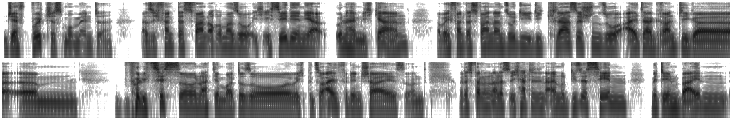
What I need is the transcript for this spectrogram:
Jeff Bridges Momente. Also ich fand, das waren auch immer so, ich, ich sehe den ja unheimlich gern, aber ich fand, das waren dann so die, die klassischen, so alter, grantiger ähm, Polizist, so nach dem Motto, so, ich bin zu alt für den Scheiß und, und das war dann alles, ich hatte den Eindruck, diese Szenen mit den beiden,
